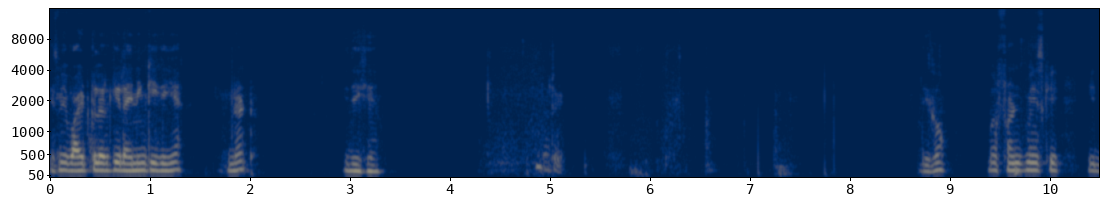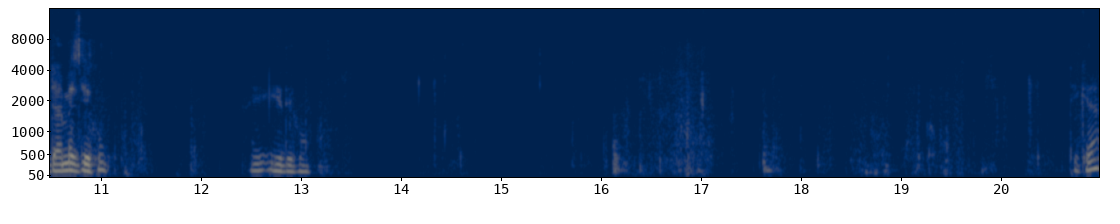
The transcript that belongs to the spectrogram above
इसमें वाइट कलर की लाइनिंग की गई है। एक मिनट ये देखिए। देखो बस फ्रंट में इसके ये डैमेज देखो। ये, ये देखो। ठीक है?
